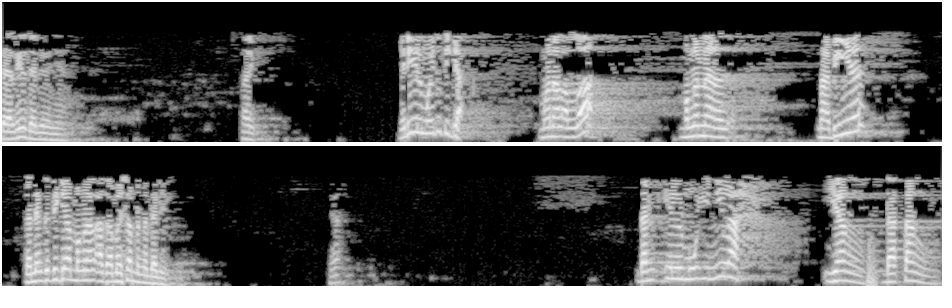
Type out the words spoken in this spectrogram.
dalil-dalilnya. Baik. Jadi ilmu itu tiga. Mengenal Allah, mengenal nabinya, dan yang ketiga mengenal agama Islam dengan dalil. Ya. Dan ilmu inilah yang datang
